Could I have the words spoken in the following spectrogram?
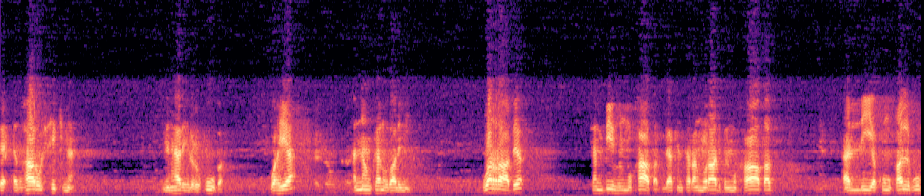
إظهار الحكمة من هذه العقوبة وهي أنهم كانوا ظالمين. والرابع تنبيه المخاطب لكن ترى المراد بالمخاطب اللي يكون قلبه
